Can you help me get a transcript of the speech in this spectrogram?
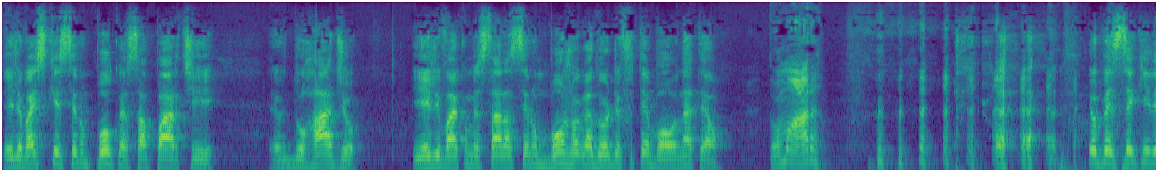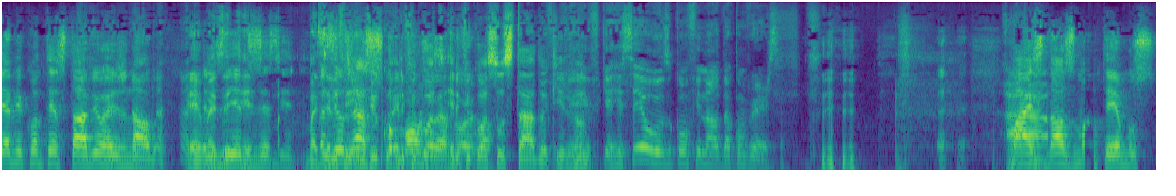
ele vai esquecer um pouco essa parte eh, do rádio e ele vai começar a ser um bom jogador de futebol, né, Theo? Tomara. Eu pensei que ele ia me contestar, viu, Reginaldo? É, mas, ia é- dizer assim, mas ele, eu ele ficou, ele bom ficou- jogador, ele ficou assustado aqui, Fiquei, viu? fiquei receoso com o final da conversa. mas Ah. nós mantemos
